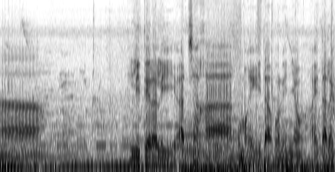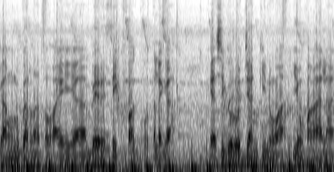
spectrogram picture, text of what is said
Ah literally at saka kung makikita po ninyo ay talagang lugar na to ay uh, very thick fog po talaga. Kaya siguro dyan kinuha yung pangalan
